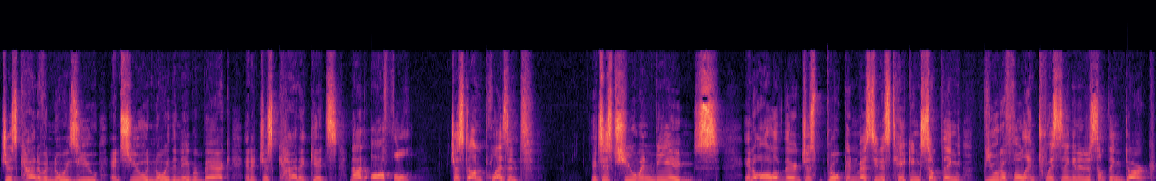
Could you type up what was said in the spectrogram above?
just kind of annoys you and so you annoy the neighbor back and it just kind of gets not awful, just unpleasant. It's just human beings in all of their just broken messiness, taking something beautiful and twisting it into something dark,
